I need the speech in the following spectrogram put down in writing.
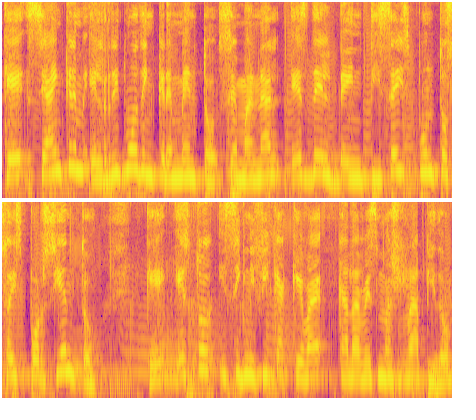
que se ha el ritmo de incremento semanal es del 26.6%, que esto significa que va cada vez más rápido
